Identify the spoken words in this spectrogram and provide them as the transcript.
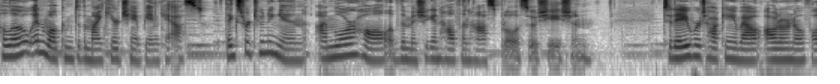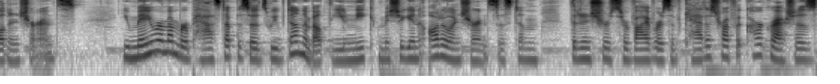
Hello and welcome to the My Care Champion cast. Thanks for tuning in. I'm Laura Hall of the Michigan Health and Hospital Association. Today we're talking about auto no fault insurance. You may remember past episodes we've done about the unique Michigan auto insurance system that ensures survivors of catastrophic car crashes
